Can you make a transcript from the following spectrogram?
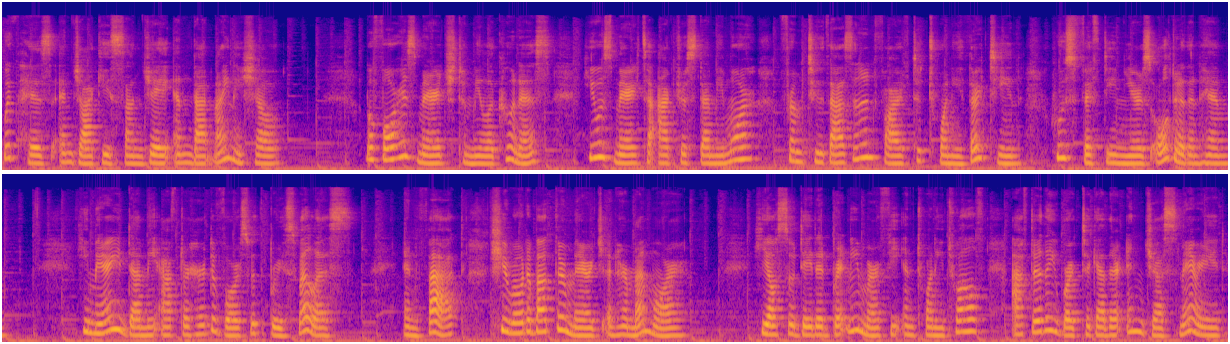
with his and Jackie's son Jay in that 90s show. Before his marriage to Mila Kunis, he was married to actress Demi Moore from 2005 to 2013, who's 15 years older than him. He married Demi after her divorce with Bruce Willis. In fact, she wrote about their marriage in her memoir. He also dated Brittany Murphy in 2012 after they worked together in Just Married.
